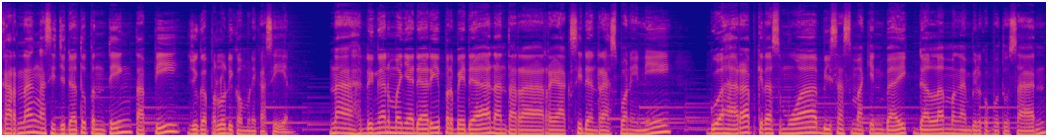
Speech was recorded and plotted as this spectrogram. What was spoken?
Karena ngasih jeda tuh penting, tapi juga perlu dikomunikasiin. Nah, dengan menyadari perbedaan antara reaksi dan respon ini, gue harap kita semua bisa semakin baik dalam mengambil keputusan,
